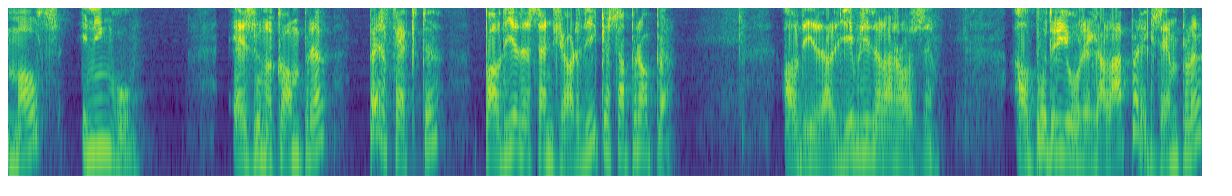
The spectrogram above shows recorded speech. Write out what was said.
Molts i ningú. És una compra perfecta pel dia de Sant Jordi que s'apropa, el dia del llibre i de la rosa. El podríeu regalar, per exemple,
